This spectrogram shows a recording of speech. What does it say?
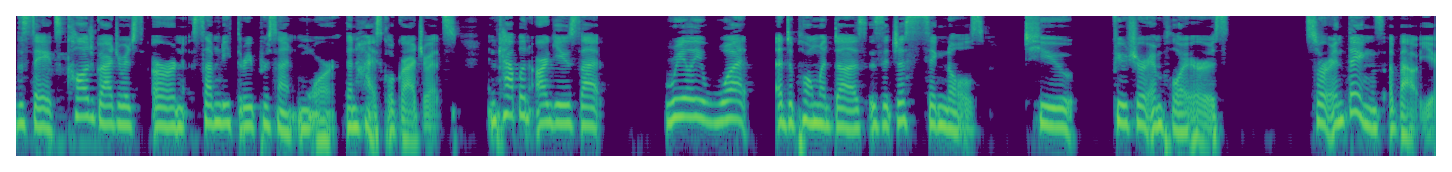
the States, college graduates earn 73% more than high school graduates. And Caplan argues that really what a diploma does is it just signals to future employers certain things about you.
